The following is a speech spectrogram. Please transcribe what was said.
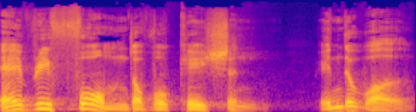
every form of vocation in the world,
